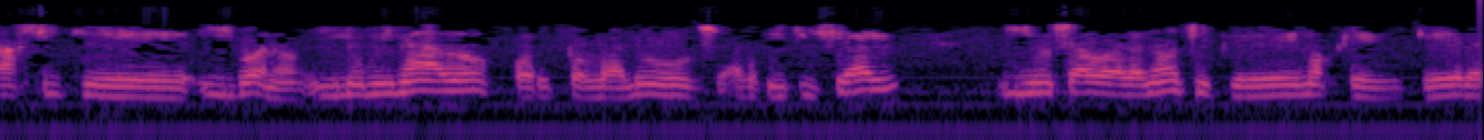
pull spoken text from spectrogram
Así que, y bueno, iluminado por, por la luz artificial, y un sábado a la noche que, que era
